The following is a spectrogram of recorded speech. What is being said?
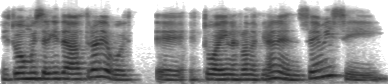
Estuvo muy cerquita de Australia porque eh, estuvo ahí en las rondas finales, en semis, y,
